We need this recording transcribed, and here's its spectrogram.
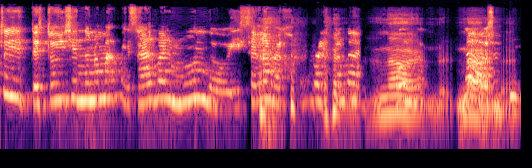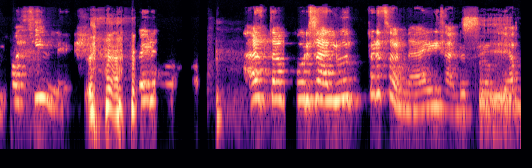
te, te, estoy diciendo, no mames, salva el mundo y sé la mejor persona del no, mundo. No, no, no, es imposible. Pero hasta por salud personal y salud sí. propia,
